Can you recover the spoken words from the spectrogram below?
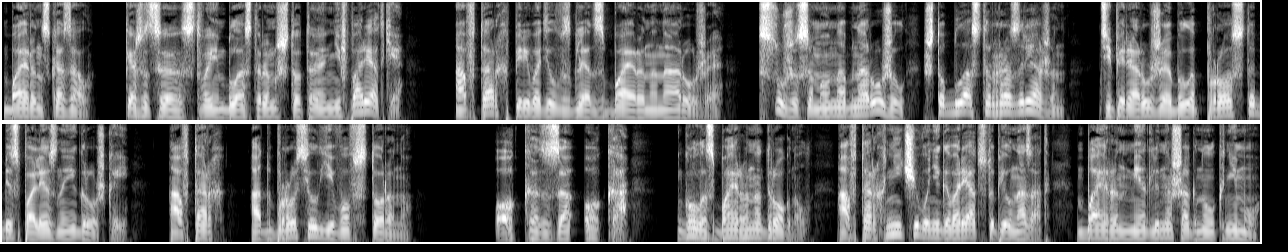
Байрон сказал, «Кажется, с твоим бластером что-то не в порядке». Автарх переводил взгляд с Байрона на оружие. С ужасом он обнаружил, что бластер разряжен. Теперь оружие было просто бесполезной игрушкой. Автарх отбросил его в сторону. «Око за око!» Голос Байрона дрогнул. Автарх, ничего не говоря, отступил назад. Байрон медленно шагнул к нему.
